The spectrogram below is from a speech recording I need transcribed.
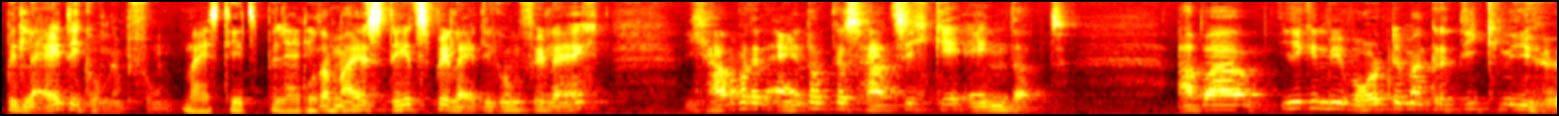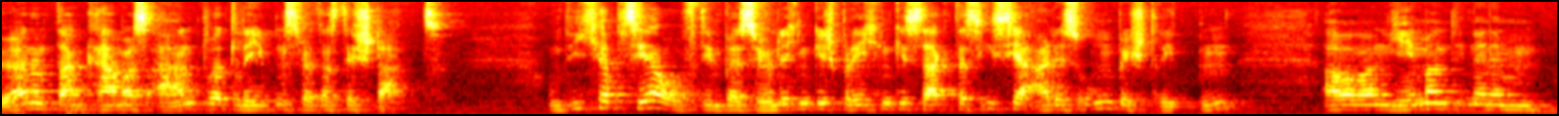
Beleidigung empfunden. Majestätsbeleidigung. Oder Majestätsbeleidigung vielleicht. Ich habe aber den Eindruck, das hat sich geändert. Aber irgendwie wollte man Kritik nie hören und dann kam als Antwort lebenswerteste Stadt. Und ich habe sehr oft in persönlichen Gesprächen gesagt, das ist ja alles unbestritten, aber wenn jemand in einem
